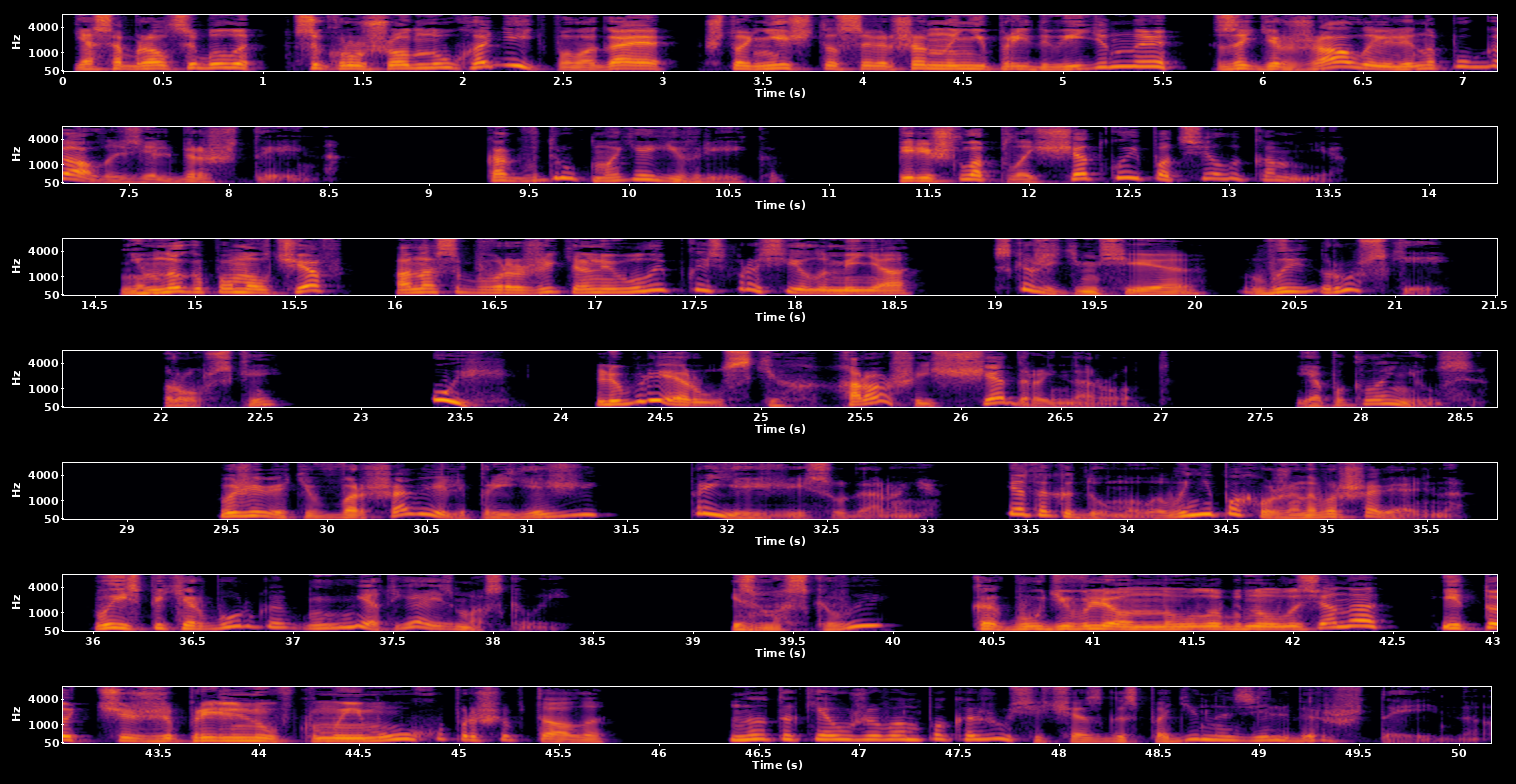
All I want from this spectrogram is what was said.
Я собрался было сокрушенно уходить, полагая, что нечто совершенно непредвиденное задержало или напугало Зельберштейна. Как вдруг моя еврейка перешла площадку и подсела ко мне. Немного помолчав, она с обворожительной улыбкой спросила меня, «Скажите, мсье, вы русский?» «Русский?» «Уй, люблю я русских, хороший, щедрый народ». Я поклонился. Вы живете в Варшаве или приезжий? Приезжий, сударыня. Я так и думала. Вы не похожи на варшавянина. Вы из Петербурга? Нет, я из Москвы. Из Москвы? Как бы удивленно улыбнулась она и, тотчас же прильнув к моему уху, прошептала, «Ну так я уже вам покажу сейчас господина Зельберштейна».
